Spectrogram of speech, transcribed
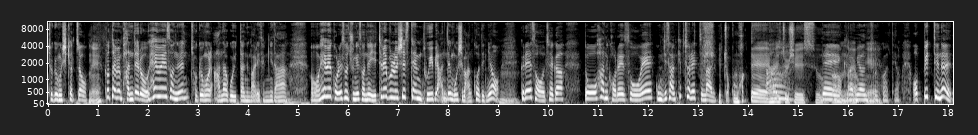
적용을 시켰죠. 네. 그렇다면 반대로 해외에서는 적용을 안 하고 있다는 말이 됩니다. 음. 어, 해외 거래소 중에서는 이 travel rule 시스템 도입이 안 된 곳이 많거든요. 음. 그래서 제가 또 한 거래소에 공지사항 캡처를 했지만 조금 확대해 아, 주실 수가 네, 없나요? 그러면 예. 좋을 것 같아요. 업비트는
